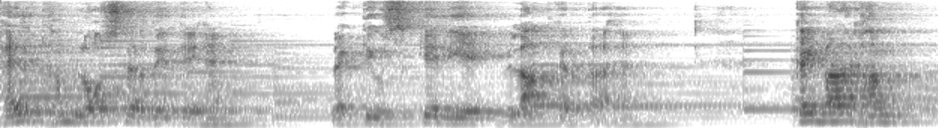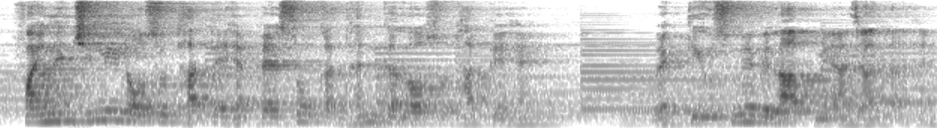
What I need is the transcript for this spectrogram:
हेल्थ हम लॉस कर देते हैं, व्यक्ति उसके लिए विलाप करता है। कई बार हम फाइनेंशियली लॉस उठाते हैं, पैसों का, धन का लॉस उठाते हैं, व्यक्ति उसमें विलाप में आ जाता है।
